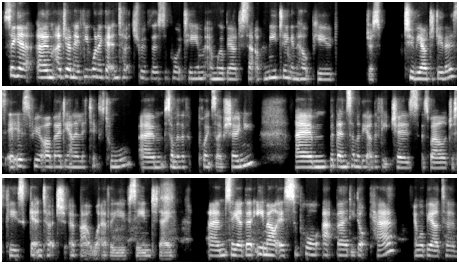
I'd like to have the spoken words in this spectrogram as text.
So yeah, um, Adriana, if you want to get in touch with the support team and we'll be able to set up a meeting and help you just to be able to do this. It is through our Birdie Analytics tool, um, some of the points I've shown you. Um, but then some of the other features as well, just please get in touch about whatever you've seen today. Um, so yeah, the email is support at birdie.care and we'll be able to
